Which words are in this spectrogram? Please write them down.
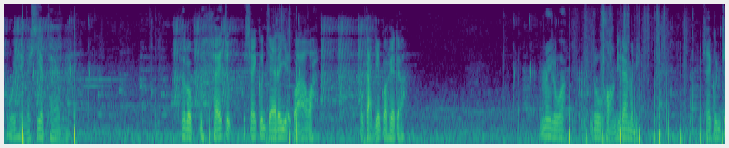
โอ้ยเห็นแล้วเครียดแทนเลยสรุปใช้จุใช้กุญแจได้เยอะกว่าวะโอกาสเยอะกว่าเพชรเหรอ ไม่รู้อะดูของที่ได้มาดิ ใช้กุญแจ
